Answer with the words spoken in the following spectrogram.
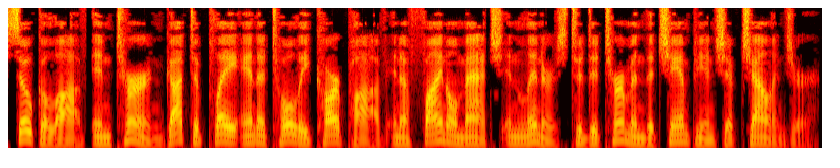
Sokolov in turn got to play Anatoly Karpov in a final match in Linares to determine the championship challenger.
